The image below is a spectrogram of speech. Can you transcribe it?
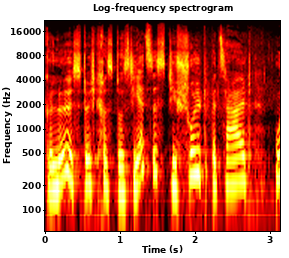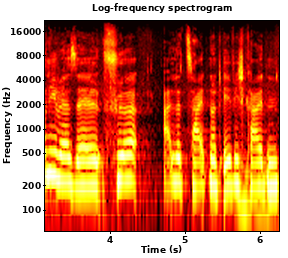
gelöst durch Christus. Jetzt ist die Schuld bezahlt, universell für alle Zeiten und Ewigkeiten.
